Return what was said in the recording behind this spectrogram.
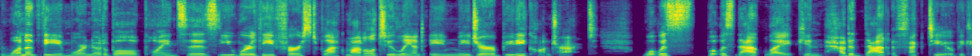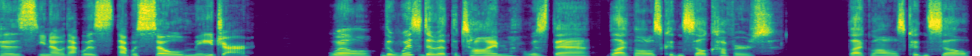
one of the more notable points is you were the first black model to land a major beauty contract. What was what was that like and how did that affect you because you know that was that was so major. Well, the wisdom at the time was that black models couldn't sell covers. Black models couldn't sell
